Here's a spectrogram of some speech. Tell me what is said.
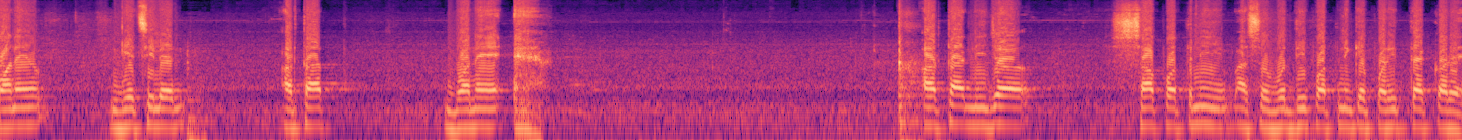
বনে গেছিলেন। অর্থাৎ বনে অর্থাৎ নিজ সপত্নী বা সুবুদ্ধি পত্নীকে পরিত্যাগ করে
